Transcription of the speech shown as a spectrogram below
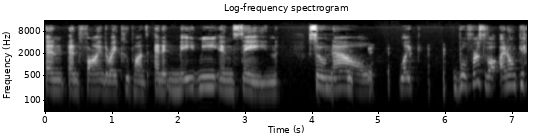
and and find the right coupons and it made me insane. So now like well first of all, I don't get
